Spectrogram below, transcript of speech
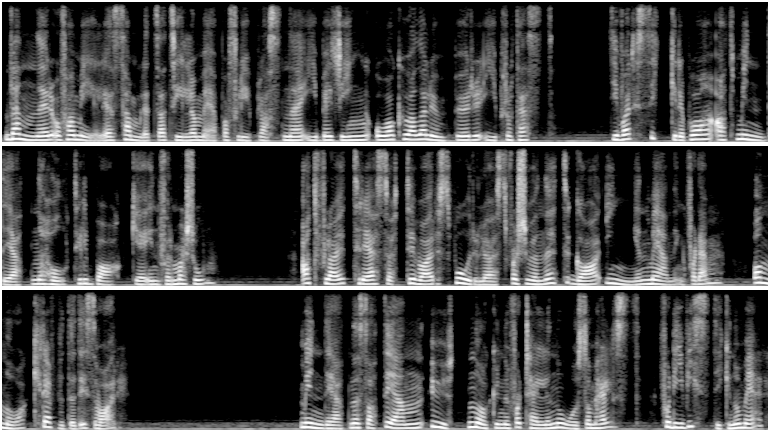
Venner og familie samlet seg til og med på flyplassene i Beijing og Kuala Lumpur i protest. De var sikre på at myndighetene holdt tilbake informasjon. At flight 370 var sporløst forsvunnet, ga ingen mening for dem, og nå krevde de svar. Myndighetene satt igjen uten å kunne fortelle noe som helst, for de visste ikke noe mer.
